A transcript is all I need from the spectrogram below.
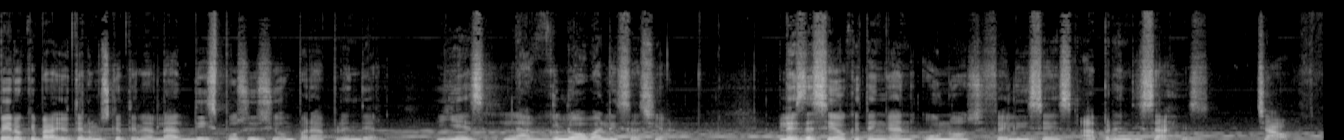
pero que para ello tenemos que tener la disposición para aprender, y es la globalización. Les deseo que tengan unos felices aprendizajes. Chao.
